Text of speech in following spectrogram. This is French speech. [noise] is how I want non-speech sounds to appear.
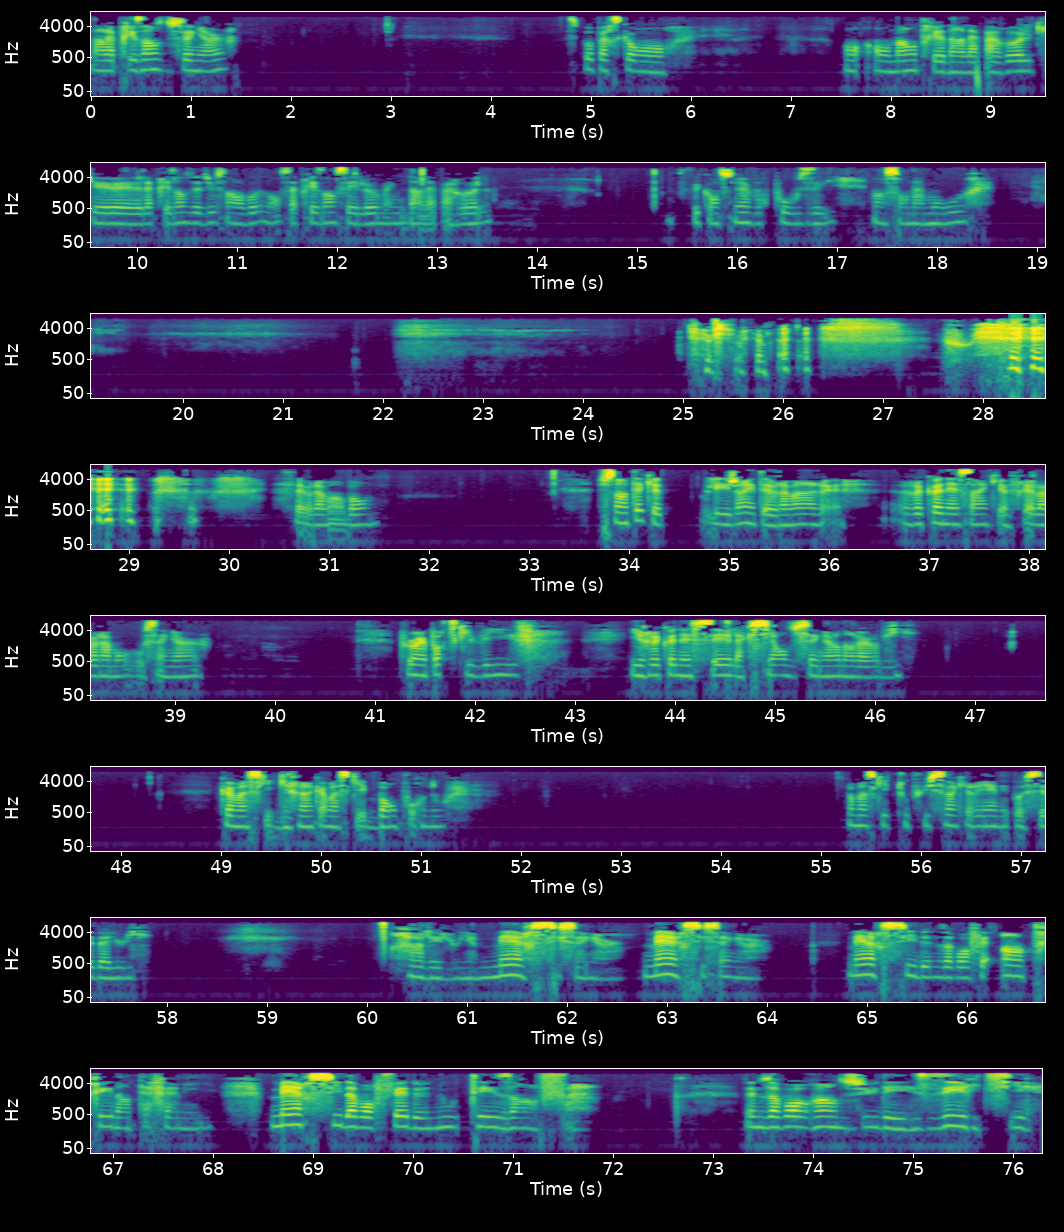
dans la présence du Seigneur. C'est pas parce qu'on on, entre dans la parole que la présence de Dieu s'en va. Non, sa présence est là, même dans la parole. Vous pouvez continuer à vous reposer dans son amour. [laughs] Vraiment [laughs] [laughs] bon. Je sentais que les gens étaient vraiment reconnaissants qui offraient leur amour au Seigneur. Peu importe ce qu'ils vivent, ils reconnaissaient l'action du Seigneur dans leur vie. Comment est-ce qu'il est grand, comment est-ce qu'il est bon pour nous. Comment est-ce qu'il est tout puissant que rien n'est possible à lui. Alléluia. Merci Seigneur. Merci Seigneur. Merci de nous avoir fait entrer dans ta famille. Merci d'avoir fait de nous tes enfants. De nous avoir rendus des héritiers.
